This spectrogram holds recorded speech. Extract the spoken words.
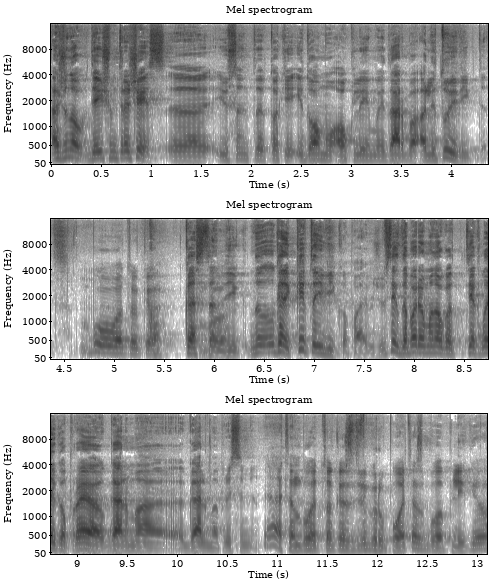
Aš žinau, 93-ais e, jūs ant tokį įdomų auklėjimą į darbą Alitų įvykdėt. Buvo tokio. Kas ten vyko? Na, nu, gerai, kaip tai vyko, pavyzdžiui? Vis tiek dabar jau manau, kad tiek laiko praėjo, galima, galima prisiminti. Ne, ten buvo tokios dvi grupuotės, buvo plygių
